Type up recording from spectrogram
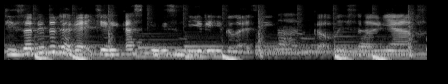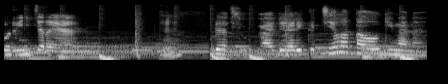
desain itu udah kayak ciri khas diri sendiri gitu gak sih? Kalau misalnya furniture ya. Udah suka dari kecil atau gimana?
